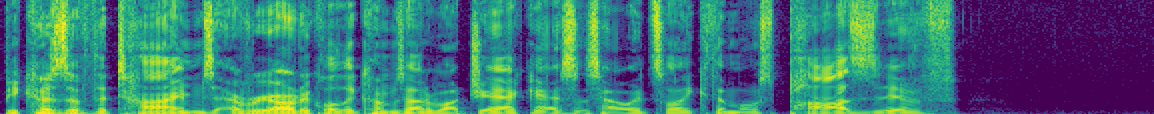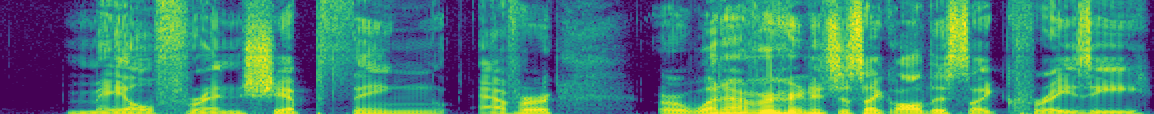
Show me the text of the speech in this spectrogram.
because of the times, every article that comes out about Jackass is how it's like the most positive male friendship thing ever or whatever. And it's just like all this like crazy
